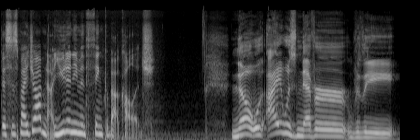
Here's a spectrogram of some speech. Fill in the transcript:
this is my job now. You didn't even think about college. No, well, I was never really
